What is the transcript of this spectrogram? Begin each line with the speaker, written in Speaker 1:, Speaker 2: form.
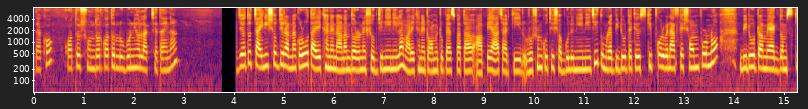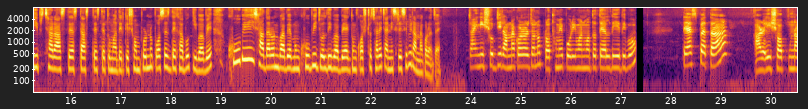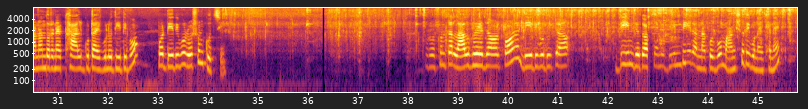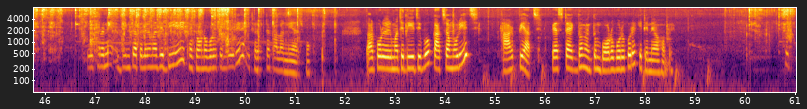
Speaker 1: দেখো, কত সুন্দর, কত লোভনীয় লাগছে, তাই না? যেহেতু চাইনিজ সবজি রান্না করব, তাই এখানে নানান ধরনের সবজি নিয়ে নিলাম। আর এখানে টমেটো পেঁয়াজ পাতা পেঁয়াজ, আর কি রসুন কুচি সবগুলো নিয়ে নিয়েছি। তোমরা ভিডিওটা কেউ স্কিপ করবে না, আজকে সম্পূর্ণ ভিডিওটা আমি একদম স্কিপ ছাড়া আস্তে আস্তে আস্তে আস্তে তোমাদেরকে সম্পূর্ণ প্রসেস দেখাবো কীভাবে খুবই সাধারণভাবে এবং খুবই জলদিভাবে একদম কষ্ট ছাড়াই চাইনিজ রেসিপি রান্না করা যায়। চাইনিজ সবজি রান্না করার জন্য প্রথমে পরিমাণ মতো তেল দিয়ে দিব। তেজপাতা আর এই সব নানান ধরনের খাল, গোটা এগুলো দিয়ে দিব। পর দিয়ে দিব রসুন কুচি। রসুনটা লাল হয়ে যাওয়ার পর দিয়ে দিব দুইটা ডিম। যেহেতু আজকে আমি ডিম দিয়ে রান্না করব, মাংস দিব না এখানে। এখানে ডিমটা তেলের মাঝে দিয়ে এটাকে অনবরত নেড়ে এটার একটা কালার নিয়ে আসব। তারপর এর মাঝে দিয়ে দিব কাঁচামরিচ আর পেঁয়াজ। পেঁয়াজটা একদম একদম বড় বড় করে কেটে নেওয়া হবে।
